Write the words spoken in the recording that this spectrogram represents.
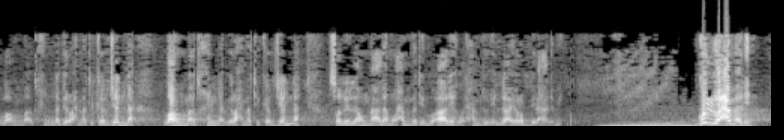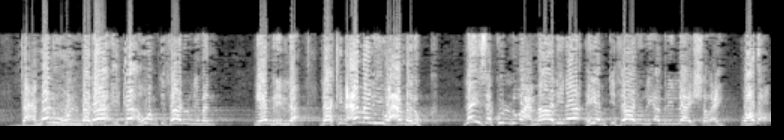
اللهم أدخلنا برحمتك الجنة. اللهم أدخلنا برحمتك الجنة. صل اللهم على محمد وآله والحمد لله رب العالمين. كل عمل تعمله الملائكة هو امتثال لمن؟ لأمر الله. لكن عملي وعملك ليس كل أعمالنا هي امتثال لأمر الله الشرعي. واضح؟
